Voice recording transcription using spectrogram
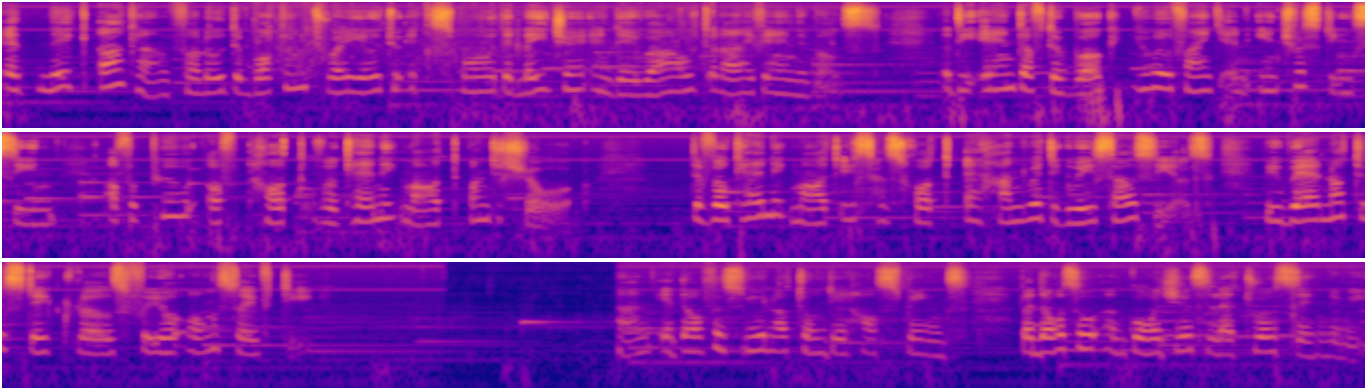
At Lake Akan, follow the walking trail to explore the nature and the wildlife animals. At the end of the walk, you will find an interesting scene of a pool of hot volcanic mud on the shore. The volcanic mud is as hot as 100 degrees Celsius. Beware not to stay close for your own safety. And it offers you not only hot springs, but also a gorgeous lateral scenery.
